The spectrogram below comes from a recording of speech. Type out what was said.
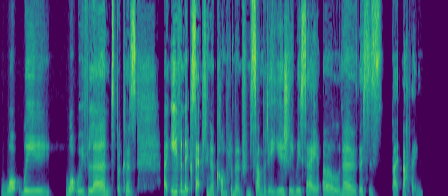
what we what we've learned because uh, even accepting a compliment from somebody usually we say oh no this is like nothing.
